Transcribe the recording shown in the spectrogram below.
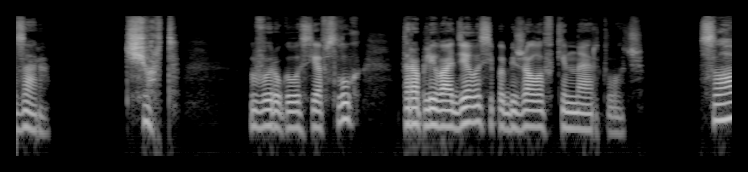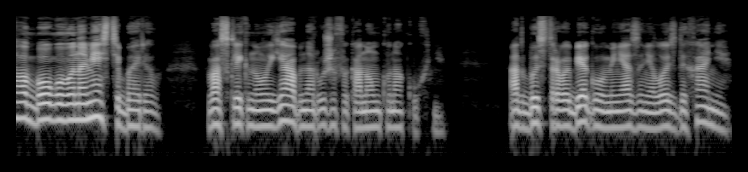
Зара. Черт! выругалась я вслух, торопливо оделась и побежала в Киннерт-лодж. «Слава богу, вы на месте, Берил!» — воскликнула я, обнаружив экономку на кухне. От быстрого бега у меня занялось дыхание,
